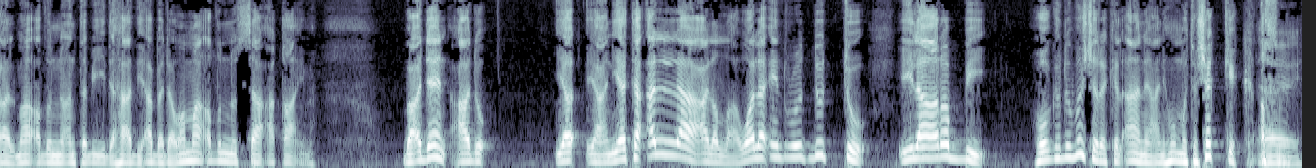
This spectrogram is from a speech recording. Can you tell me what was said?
قال ما أظن أن تبيد هذه أبدا وما أظن الساعة قائمة. بعدين عادوا يعني يتألى على الله. ولئن رددت إلى ربي. هو قد مشرك الآن يعني هو متشكك أصلا. أي.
